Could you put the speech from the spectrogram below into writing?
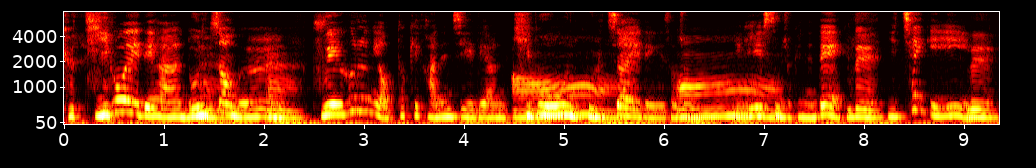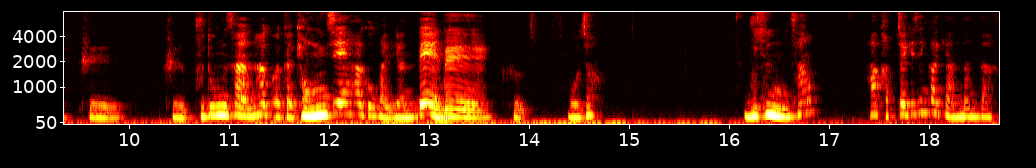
그치. 이거에 대한 논점을 음. 부의 흐름이 어떻게 가는지에 대한 아. 기본 골자에 대해서 좀 아. 얘기했으면 좋겠는데 네. 이 책이 네. 그, 그 부동산 하고 그러니까 경제하고 관련된 네. 그 뭐죠? 무슨 상? 아 갑자기 생각이 안 난다.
